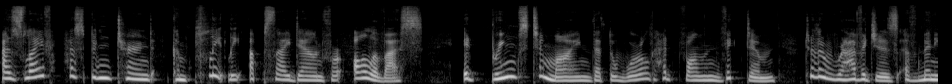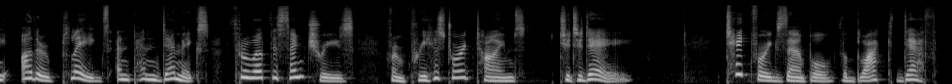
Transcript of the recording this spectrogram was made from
As life has been turned completely upside down for all of us, it brings to mind that the world had fallen victim to the ravages of many other plagues and pandemics throughout the centuries, from prehistoric times to today. Take, for example, the Black Death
